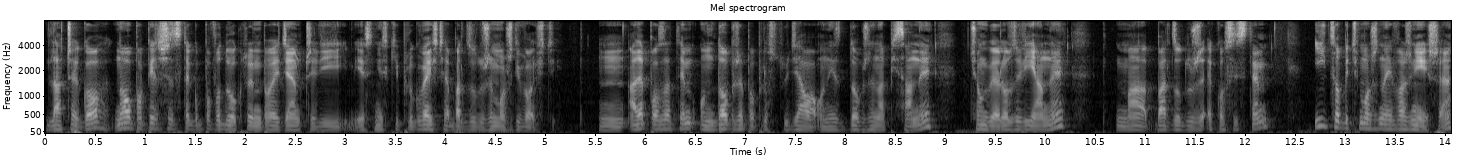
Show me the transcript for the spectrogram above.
Dlaczego? No, po pierwsze z tego powodu, o którym powiedziałem, czyli jest niski próg wejścia, bardzo duże możliwości. Mm, ale poza tym on dobrze po prostu działa, on jest dobrze napisany, ciągle rozwijany, ma bardzo duży ekosystem i co być może najważniejsze,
